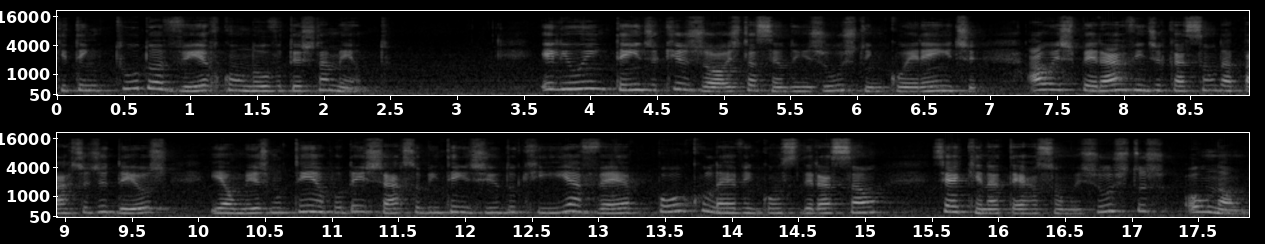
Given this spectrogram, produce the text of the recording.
que têm tudo a ver com o Novo Testamento. Eliú entende que Jó está sendo injusto e incoerente ao esperar vindicação da parte de Deus e, ao mesmo tempo, deixar subentendido que Iavé pouco leva em consideração se aqui na terra somos justos ou não.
